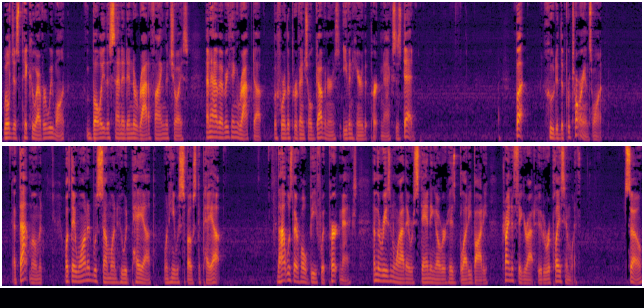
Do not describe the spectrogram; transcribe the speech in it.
We'll just pick whoever we want, bully the Senate into ratifying the choice, and have everything wrapped up before the provincial governors even hear that Pertinax is dead. But who did the Praetorians want? At that moment, what they wanted was someone who would pay up when he was supposed to pay up. That was their whole beef with Pertinax, and the reason why they were standing over his bloody body trying to figure out who to replace him with. So,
